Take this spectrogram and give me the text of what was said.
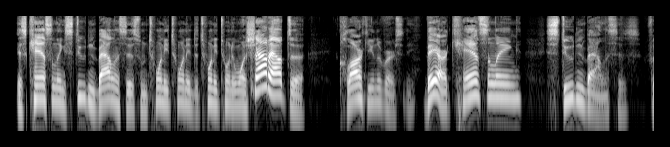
is canceling student balances from 2020 to 2021. Shout out to Clark University. They are canceling student balances for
